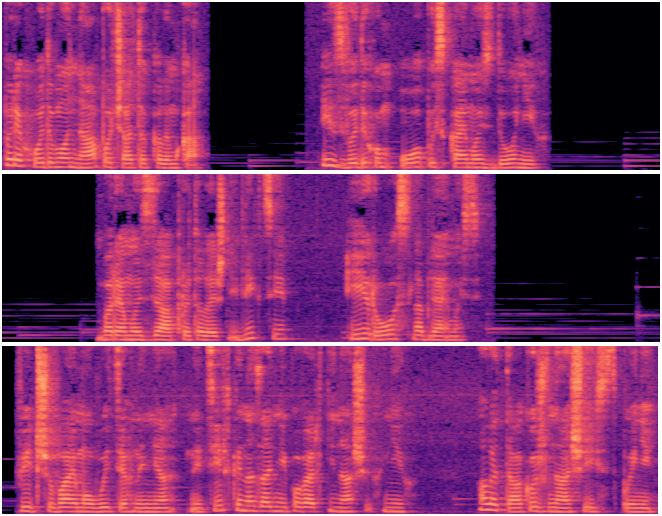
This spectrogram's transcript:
переходимо на початок килимка. І з видихом опускаємось до ніг. Беремось за протилежні лікці і розслабляємось. Відчуваємо витягнення не тільки на задній поверхні наших ніг, але також в нашій спині.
